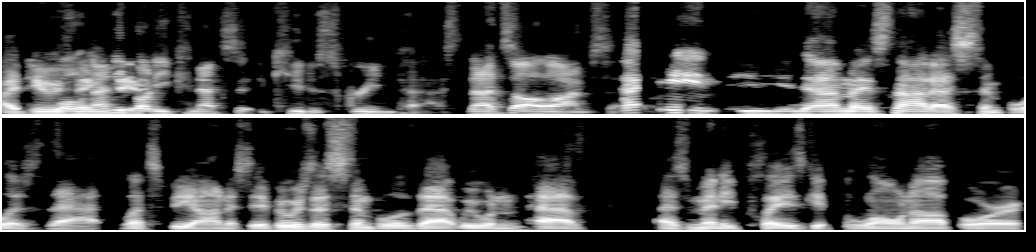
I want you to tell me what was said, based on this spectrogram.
I do well, think anybody connects it to cue to screen pass. That's all I'm saying. I mean, I mean, it's not as simple as that. Let's be honest. If it was as simple as that, we wouldn't have as many plays get blown up or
